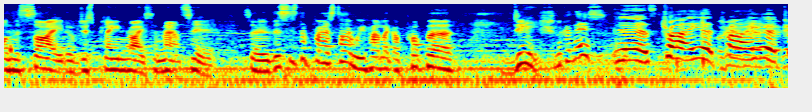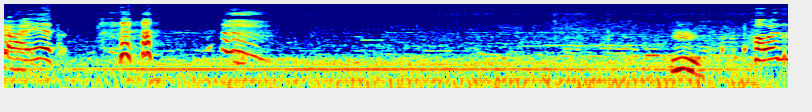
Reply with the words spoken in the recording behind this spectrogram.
on the side of just plain rice and that's it. So this is the first time we've had like a proper dish. Look at this. Yes, try it, try okay, it, okay, try it. Mm. How is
